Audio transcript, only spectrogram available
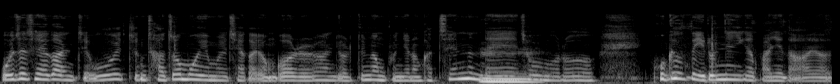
어제 제가 이제 우울증 자조 모임을 제가 연거를 한 12명 분이랑 같이 했는데 음. 처음으로 거기서도 이런 얘기가 많이 나와요.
